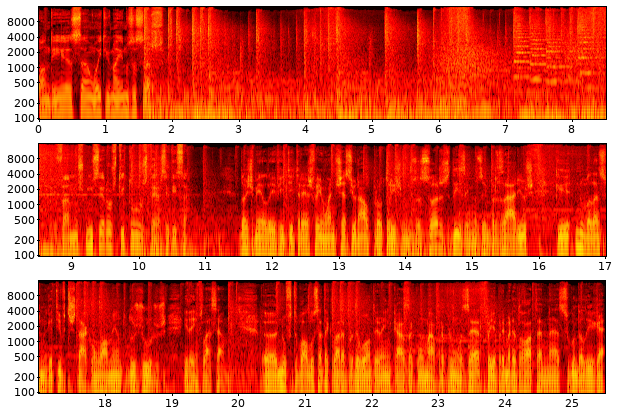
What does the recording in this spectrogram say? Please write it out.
Bom dia, são oito e meia nos Açores. Vamos conhecer os títulos desta edição. 2023 foi um ano excepcional para o turismo nos Açores, dizem os empresários que no balanço negativo destacam o aumento dos juros e da inflação. Uh, no futebol, o Santa Clara perdeu ontem em casa com o Mafra por 1 a 0. Foi a primeira derrota na segunda Liga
